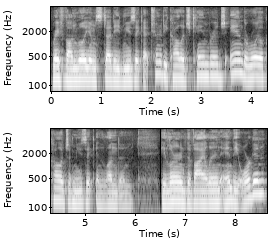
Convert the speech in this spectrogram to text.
Ralph Vaughan Williams studied music at Trinity College, Cambridge, and the Royal College of Music in London. He learned the violin and the organ,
